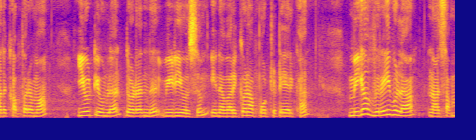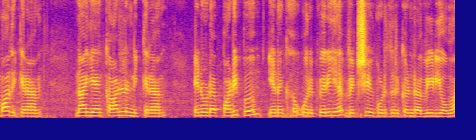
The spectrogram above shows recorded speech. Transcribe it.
அதுக்கப்புறமா யூடியூப்பில் தொடர்ந்து வீடியோஸும் இன்ன வரைக்கும் நான் போட்டுகிட்டே இருக்கேன். மிக விரைவில் நான் சம்பாதிக்கிறேன். நான் என் காலில் நிற்கிறேன் என்னோடய படிப்பு எனக்கு ஒரு பெரிய வெற்றியை கொடுத்துருக்குன்ற வீடியோவை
